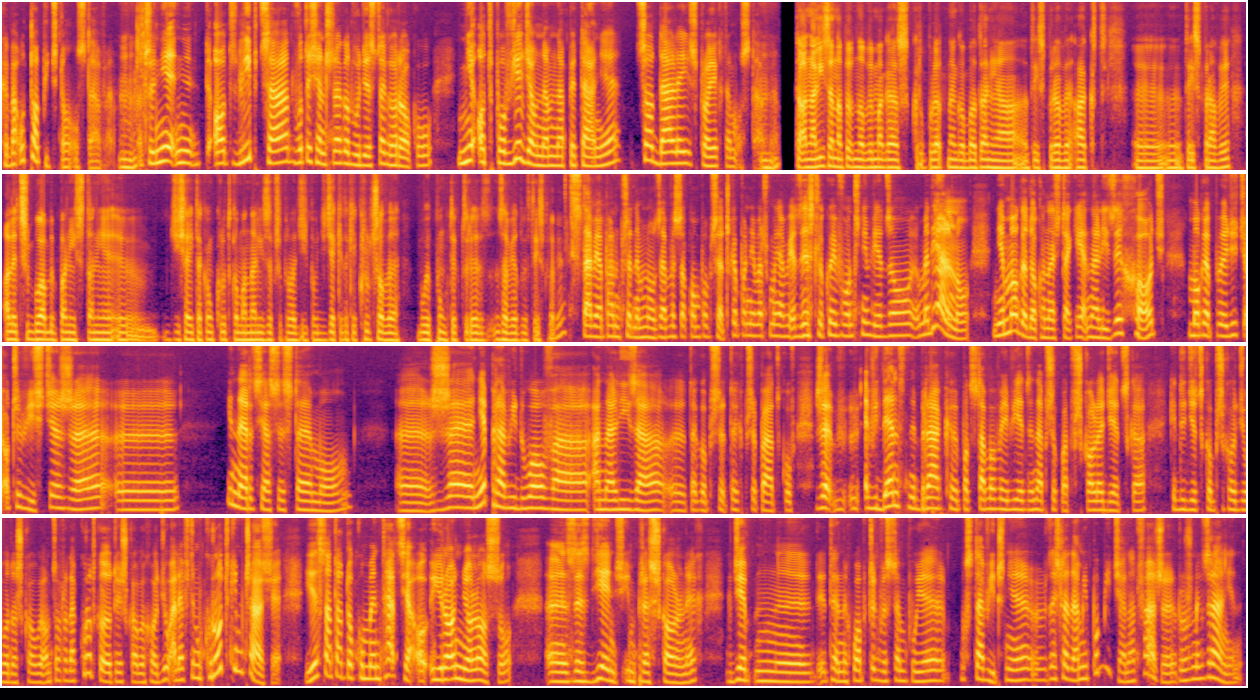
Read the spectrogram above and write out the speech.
chyba utopić tą ustawę. Mhm. Znaczy nie, nie, od lipca 2020 roku nie odpowiedział nam na pytanie, co dalej z projektem ustawy. Mhm. Ta analiza na pewno wymaga skrupulatnego badania tej sprawy, akt tej sprawy, ale czy byłaby Pani w stanie e, dzisiaj taką krótką analizę przeprowadzić, powiedzieć, jakie takie kluczowe były punkty, które zawiodły w tej sprawie? Stawia Pan przede mną za wysoką poprzeczkę, ponieważ moja wiedza jest tylko i wyłącznie wiedzą medialną. Nie mogę dokonać takiej analizy, choć mogę powiedzieć oczywiście, że inercja systemu, że nieprawidłowa analiza e, tego, tych przypadków, że ewidentny brak podstawowej wiedzy, na przykład w szkole dziecka, kiedy dziecko przychodziło do szkoły. On co prawda krótko do tej szkoły chodził, ale w tym krótkim czasie jest na ta dokumentacja o ironii losu e, ze zdjęć imprez szkolnych, gdzie mm, ten chłopczyk występuje ustawicznie ze śladami pobicia na twarzy, różnych zranień.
